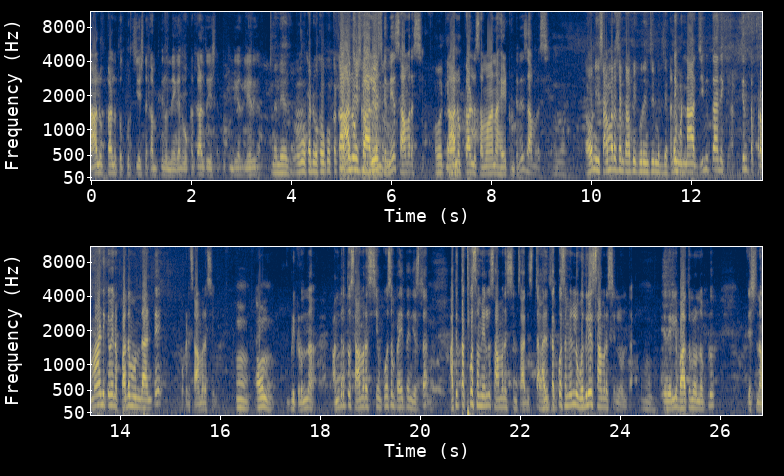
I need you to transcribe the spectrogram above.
నాలుగు కాళ్ళతో కుర్చీ చేసిన కంపెనీలు ఉన్నాయి కానీ ఒక్క కాళ్ళతో చేసిన కుర్చీ ఉంది కదా లేదుగా? లేదు. ఒకటి ఒక్కొక్క నాలుగు కాళ్ళు అంటేనే సామరస్యం. నాలుగు కాళ్ళు సమాన హైట్ ఉంటేనే సామరస్యం. అవును ఈ సామరస్యం టాపిక్ గురించి మీరు అంటే చెప్తాను ఇప్పుడు నా జీవితానికి అత్యంత ప్రామాణికమైన పదం ఉందా అంటే ఒకటి సామరస్యం. అవును. ఇప్పుడు ఇక్కడ ఉన్న అందరితో సామరస్యం కోసం ప్రయత్నం చేస్తా. అతి తక్కువ సమయంలో సామరస్యం సాధిస్తా. అతి తక్కువ సమయంలో వదిలే సామరస్యంలో ఉంటా. నేను వెళ్ళి బాత్రూంలో ఉన్నప్పుడు జస్ట్ నా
